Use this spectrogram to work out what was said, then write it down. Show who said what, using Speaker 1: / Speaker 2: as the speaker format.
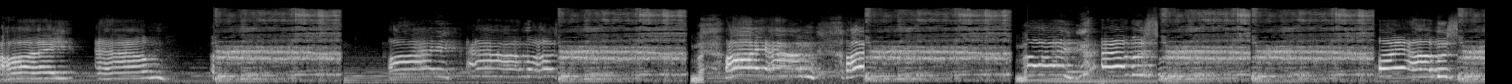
Speaker 1: I am. I am. A, I am. I, am a. I am a.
